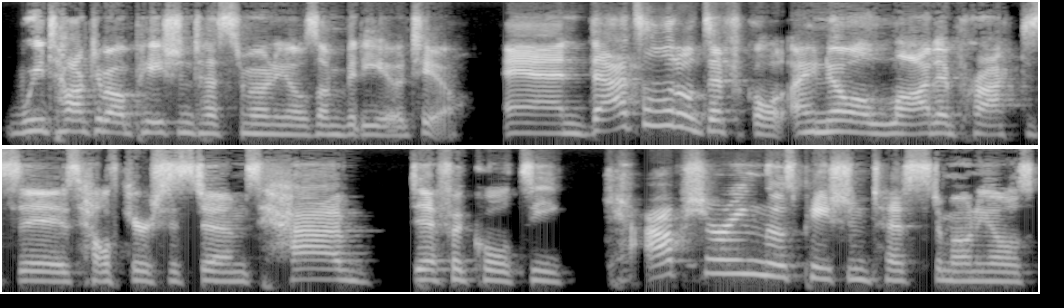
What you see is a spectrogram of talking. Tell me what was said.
we talked about patient testimonials on video too. And that's a little difficult. I know a lot of practices, healthcare systems have difficulty capturing those patient testimonials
